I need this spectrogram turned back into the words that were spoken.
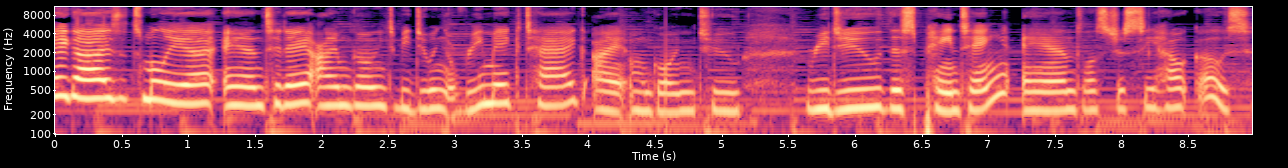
Hey guys, it's Melia, and today I'm going to be doing a remake tag. I am going to redo this painting, and let's just see how it goes.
